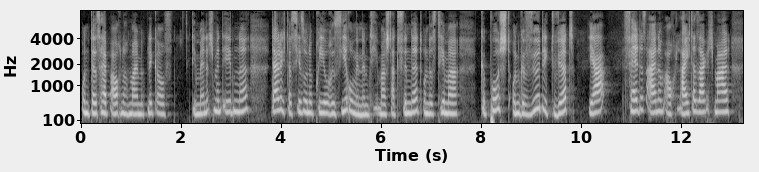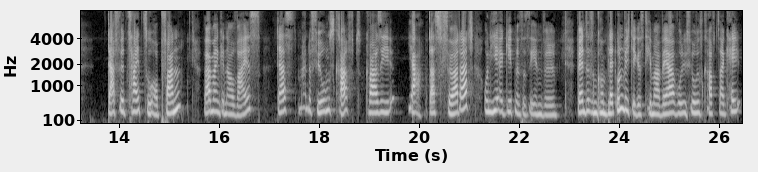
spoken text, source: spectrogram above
und deshalb auch nochmal mit Blick auf die Management-Ebene dadurch, dass hier so eine Priorisierung in dem Thema stattfindet und das Thema gepusht und gewürdigt wird, ja, fällt es einem auch leichter, sage ich mal, dafür Zeit zu opfern, weil man genau weiß, dass meine Führungskraft quasi ja, das fördert und hier Ergebnisse sehen will. Wenn es ein komplett unwichtiges Thema wäre, wo die Führungskraft sagt, hey,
